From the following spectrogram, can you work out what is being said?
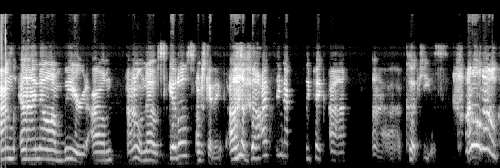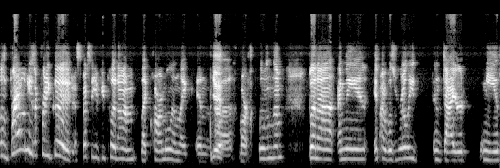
I'm, and I know I'm weird. Um, I don't know Skittles. I'm just kidding. Uh, I think I pick uh, uh, cookies. I don't know because brownies are pretty good, especially if you put um like caramel and like and Yeah. uh, marshmallow in them. But uh, I mean, if I was really in dire need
